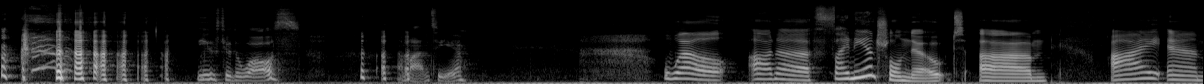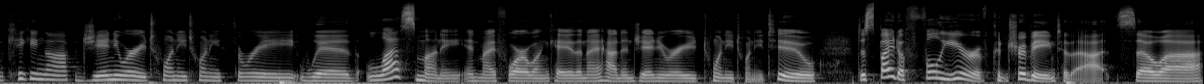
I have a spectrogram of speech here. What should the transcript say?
you through the walls. I'm on to you. Well, on a financial note, um, I am kicking off January 2023 with less money in my 401k than I had in January 2022, despite a full year of contributing to that. So, uh,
